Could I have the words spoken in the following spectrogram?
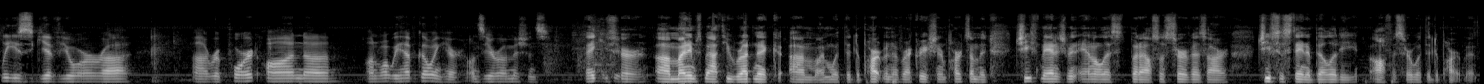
please give your uh, uh, report on, uh, on what we have going here on zero emissions. Thank you, sir. Um, my name is Matthew Rudnick. Um, I'm with the Department of Recreation and Parks. I'm a chief management analyst, but I also serve as our chief sustainability officer with the department.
